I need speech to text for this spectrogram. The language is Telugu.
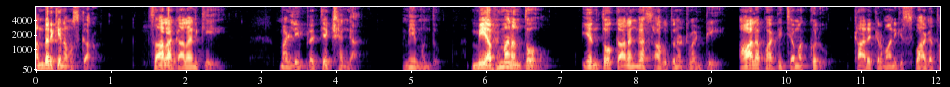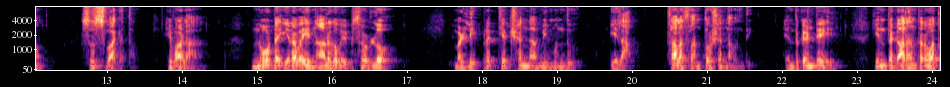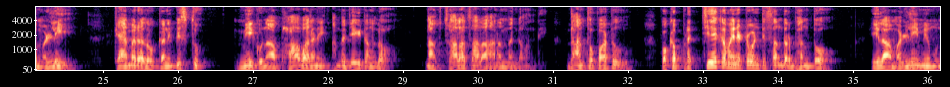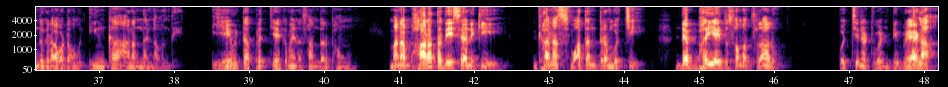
అందరికీ నమస్కారం. చాలా కాలానికి మళ్ళీ ప్రత్యక్షంగా మీ ముందు. మీ అభిమానంతో ఎంతో కాలంగా సాగుతున్నటువంటి ఆలపాటి చమక్కులు కార్యక్రమానికి స్వాగతం సుస్వాగతం. ఇవాళ నూట ఇరవై నాలుగవ ఎపిసోడ్లో మళ్ళీ ప్రత్యక్షంగా మీ ముందు ఇలా. చాలా సంతోషంగా ఉంది. ఎందుకంటే ఇంతకాలం తర్వాత మళ్ళీ కెమెరాలో కనిపిస్తూ మీకు నా భావాలని అందజేయడంలో నాకు చాలా చాలా ఆనందంగా ఉంది. దాంతోపాటు ఒక ప్రత్యేకమైనటువంటి సందర్భంతో ఇలా మళ్ళీ మీ ముందుకు రావడం ఇంకా ఆనందంగా ఉంది. ఏమిటా ప్రత్యేకమైన సందర్భం? మన భారతదేశానికి ఘన స్వాతంత్రం వచ్చి డెబ్భై ఐదు సంవత్సరాలు వచ్చినటువంటి వేళ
